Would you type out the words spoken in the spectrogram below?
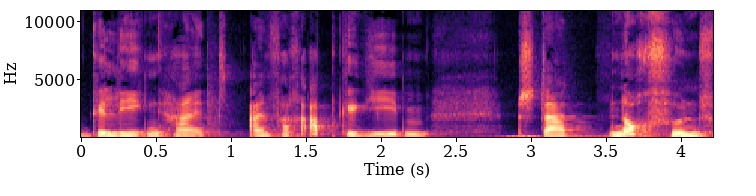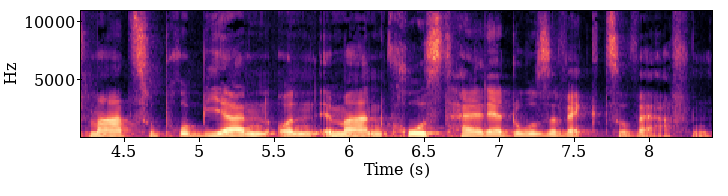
Gelegenheit einfach abgegeben statt noch fünfmal zu probieren und immer einen Großteil der Dose wegzuwerfen.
